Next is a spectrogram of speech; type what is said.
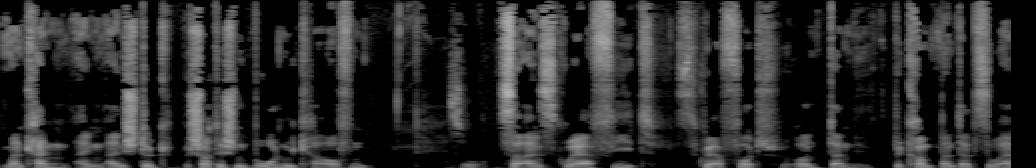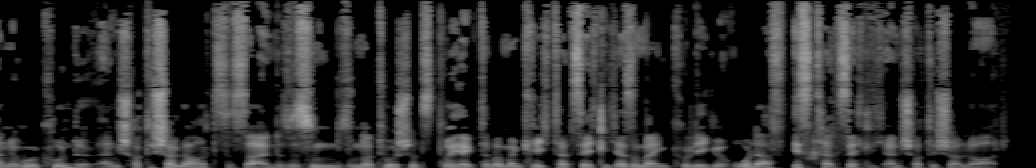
man kann ein, ein Stück schottischen Boden kaufen. Ach so. So ein Square Feet, Square Foot und dann bekommt man dazu eine Urkunde, ein schottischer Lord zu sein. Das ist ein, so ein Naturschutzprojekt, aber man kriegt tatsächlich, also mein Kollege Olaf ist tatsächlich ein schottischer Lord.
